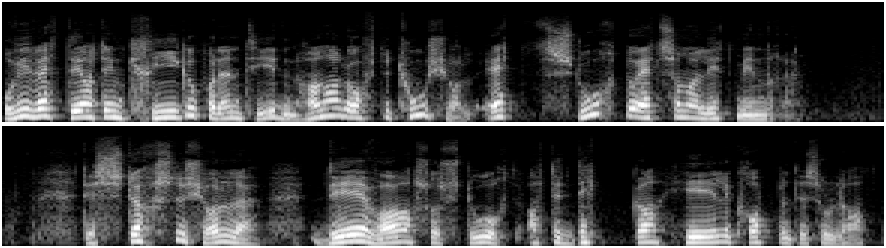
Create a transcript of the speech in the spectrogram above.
Og vi vet det at En kriger på den tiden han hadde ofte to skjold. Et stort og et som var litt mindre. Det største skjoldet det var så stort at det dekka hele kroppen til soldaten.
